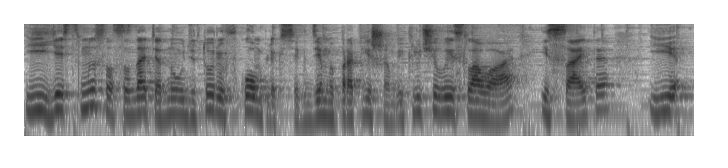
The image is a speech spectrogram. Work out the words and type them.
И есть смысл создать одну аудиторию в комплексе, где мы пропишем и ключевые слова, и сайты, и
